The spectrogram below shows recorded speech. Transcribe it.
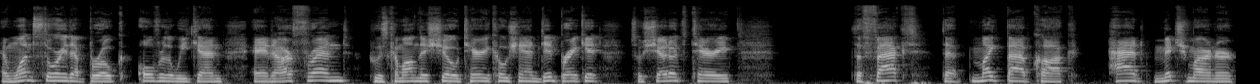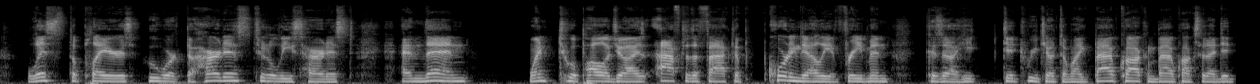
And one story that broke over the weekend, and our friend who's come on this show, Terry Koshan, did break it. So shout out to Terry. The fact that Mike Babcock had Mitch Marner list the players who worked the hardest to the least hardest, and then went to apologize after the fact, according to Elliotte Friedman, because uh, he did reach out to Mike Babcock, and Babcock said, I did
